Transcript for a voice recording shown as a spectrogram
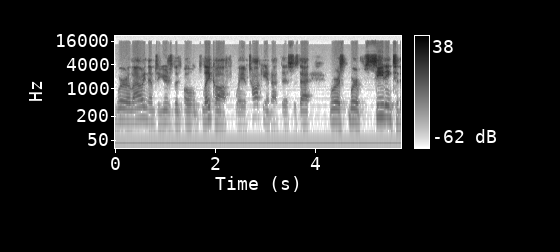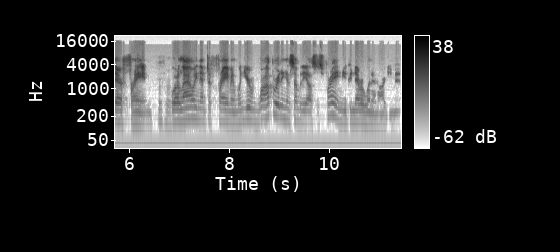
we're allowing them to use the old Lakoff way of talking about this is that we're we're ceding to their frame. Mhm. We're allowing them to frame and when you're operating in somebody else's frame, you can never win an argument.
